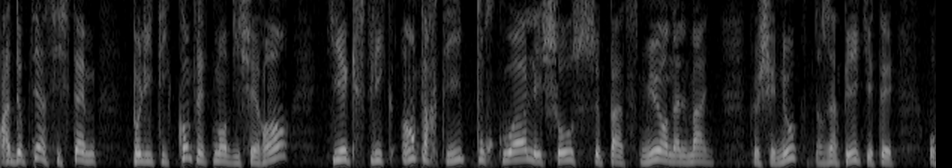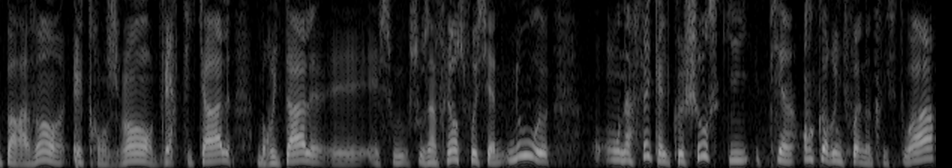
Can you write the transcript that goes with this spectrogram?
adopté un système politique complètement différent qui explique en partie pourquoi les choses se passent mieux en Allemagne que chez nous, dans un pays qui était auparavant étrangement vertical, brutal et, sous, influence prussienne. Nous, euh, on a fait quelque chose qui tient encore une fois notre histoire,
